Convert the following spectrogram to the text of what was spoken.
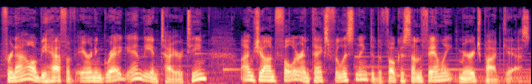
For now, on behalf of Erin and Greg and the entire team, I'm John Fuller, and thanks for listening to the Focus on the Family Marriage Podcast.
